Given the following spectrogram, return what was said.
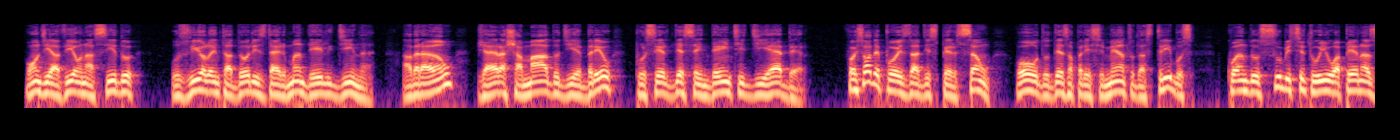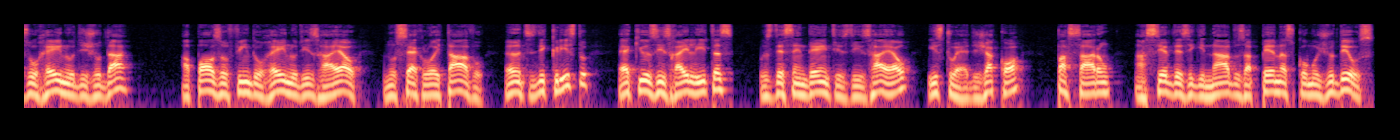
onde haviam nascido os violentadores da irmã dele, Dina. Abraão já era chamado de hebreu por ser descendente de Eber. Foi só depois da dispersão ou do desaparecimento das tribos, quando substituiu apenas o reino de Judá, após o fim do reino de Israel no século VIII antes de Cristo, é que os israelitas, os descendentes de Israel, isto é, de Jacó, passaram a ser designados apenas como judeus,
